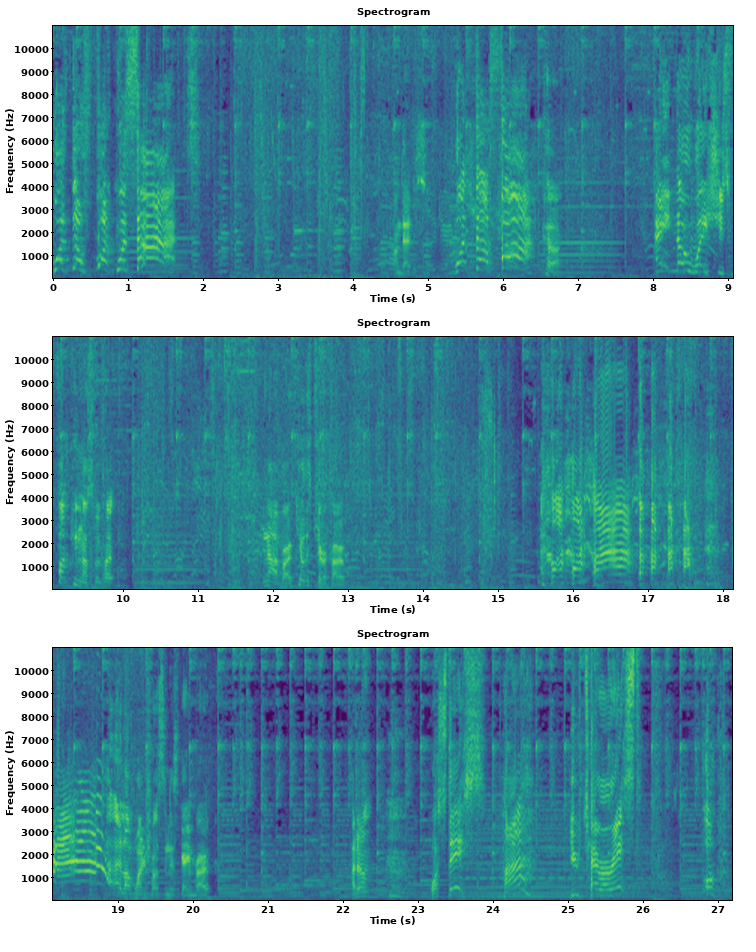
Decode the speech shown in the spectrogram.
What the fuck was that? I'm dead. What the fuck? Ain't no way she's fucking us with her... Nah, bro. Kill this Kiriko. I love one shots in this game, bro. I don't. What's this? Huh? You terrorist? Oh!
